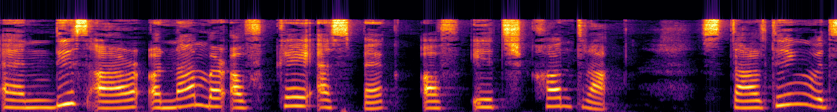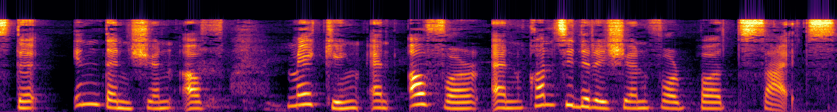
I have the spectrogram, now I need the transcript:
And these are a number of key aspects of each contract, starting with the intention of making an offer and consideration for both sides.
